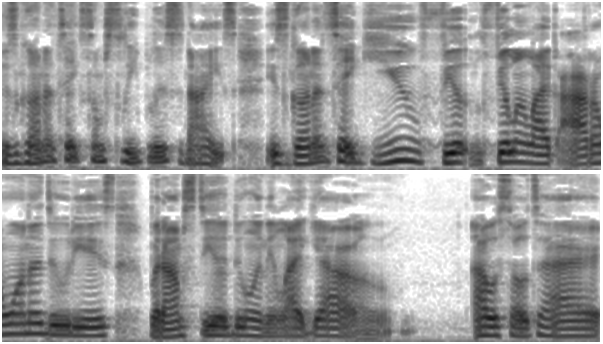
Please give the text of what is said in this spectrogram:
It's going to take some sleepless nights. It's going to take you feel, feeling like, I don't want to do this, but I'm still doing it. Like, y'all, I was so tired.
